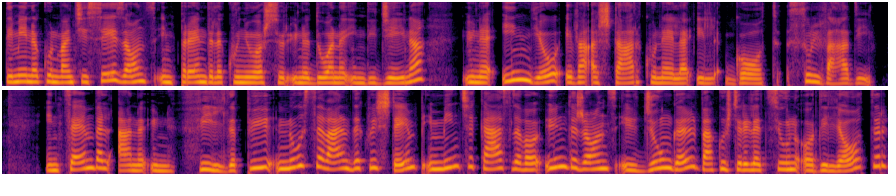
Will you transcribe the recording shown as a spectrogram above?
di mena con 26 ans, imprende la conoscer una donna indigena, una indio e va a star con ella il got sul vadi. In Zembel hanno un figlio de più, se van da quist temp, in mince cas la va un de jons il dschungel, va questa relazione ordigliotter,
